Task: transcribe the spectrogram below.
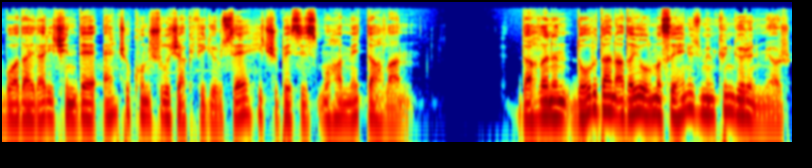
Bu adaylar içinde en çok konuşulacak figür ise hiç şüphesiz Muhammed Dahlan. Dahlan'ın doğrudan aday olması henüz mümkün görünmüyor.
